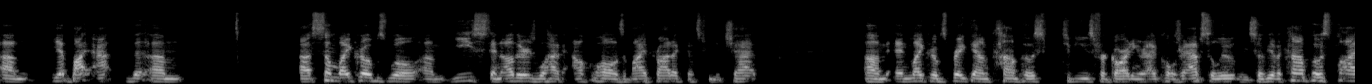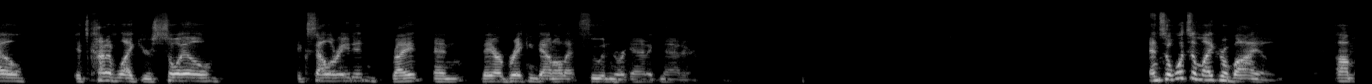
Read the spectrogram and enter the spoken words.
Um, yeah, by the um, uh, some microbes will um, yeast and others will have alcohol as a byproduct. That's from the chat. Um, and microbes break down compost to be used for gardening or agriculture. Absolutely. So if you have a compost pile, it's kind of like your soil accelerated, right? And they are breaking down all that food and organic matter. And so what's a microbiome? Um,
